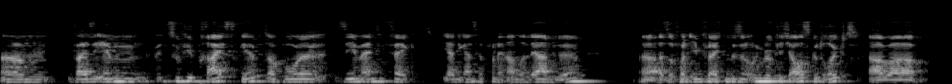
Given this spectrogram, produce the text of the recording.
ähm, weil sie eben zu viel Preis gibt, obwohl sie im Endeffekt ja die ganze Zeit von den anderen lernen will. Äh, also von ihm vielleicht ein bisschen unglücklich ausgedrückt, aber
